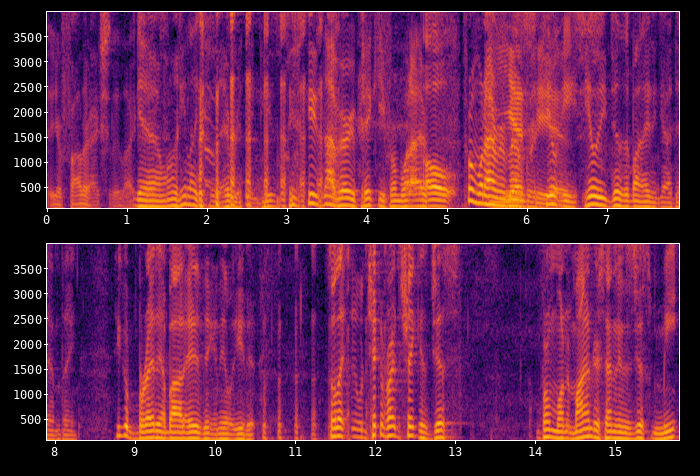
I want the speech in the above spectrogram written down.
Your father actually likes Yeah, it. Yeah, well, he likes everything. He's, he's he's not very picky from what I Oh, from what I remember. yes, he will eat he'll eat just about any goddamn thing. He could bread about anything and he'll eat it. so like chicken fried steak is just from what my understanding is just meat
